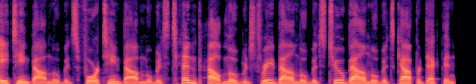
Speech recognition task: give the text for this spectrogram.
18 bowel movements, 14 bowel movements, 10 bowel movements, three bowel movements, two bowel movements, calprotectin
